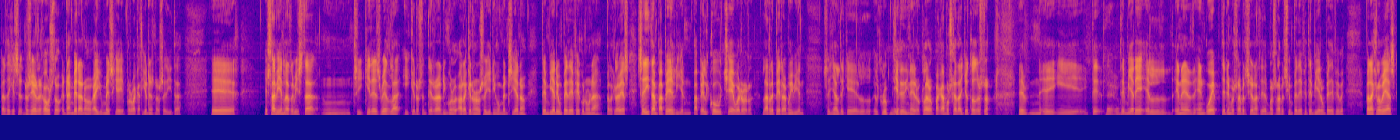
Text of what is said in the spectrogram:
parece que, no sé, en agosto, en verano hay un mes que por vacaciones no se edita. Eh, Está bien la revista, mm, si quieres verla y que no se entera ninguno, ahora que no nos oye ningún venciano, te enviaré un PDF con una para que la veas. Se edita en papel y en papel coach, bueno, la repera muy bien señal de que el, club tiene dinero. Claro, pagamos cada año todos, ¿no? Eh, eh, y te, enviaré el, en, el, en web, tenemos la versión, hacemos la versión PDF, te enviaré un PDF para que lo veas,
